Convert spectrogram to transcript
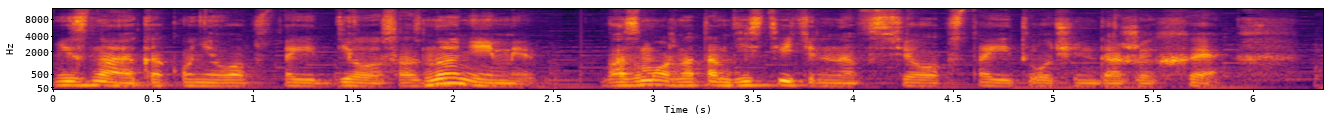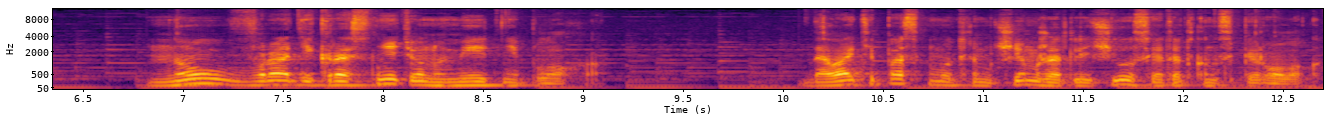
Не знаю, как у него обстоит дело со знаниями, возможно там действительно все обстоит очень даже Х, но в ради краснеть он умеет неплохо. Давайте посмотрим, чем же отличился этот конспиролог.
